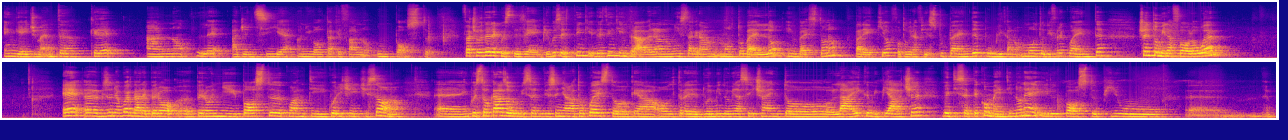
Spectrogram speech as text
engagement che hanno le agenzie ogni volta che fanno un post. Faccio vedere questo esempio, questo è Thinking, The Thinking Traveler, hanno un Instagram molto bello, investono parecchio, fotografie stupende, pubblicano molto di frequente, 100.000 follower. E eh, bisogna guardare però eh, per ogni post quanti cuoricini ci sono. Eh, in questo caso vi, vi, ho segnalato questo che ha oltre 2600 like, mi piace, 27 commenti, non è il post più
